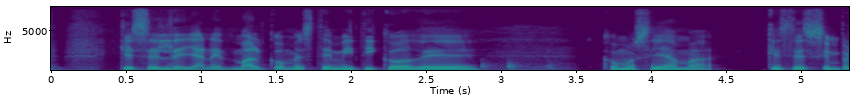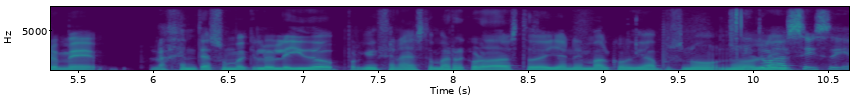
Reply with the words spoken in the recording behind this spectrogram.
que es el de Janet Malcolm, este mítico de... ¿Cómo se llama? Que este siempre me, la gente asume que lo he leído porque dicen, ah, esto me ha recordado esto de Janet Malcolm. Y ya, pues no, no lo leí. sí, sí.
